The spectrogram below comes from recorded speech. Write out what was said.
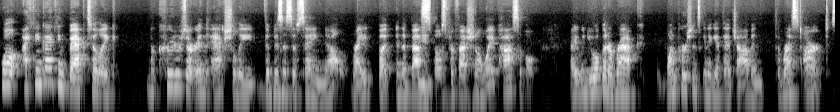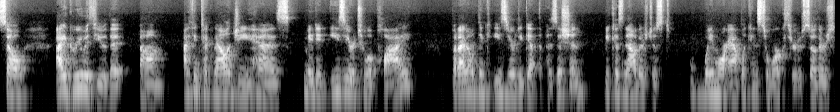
Well, I think I think back to like recruiters are in actually the business of saying no, right? But in the best, mm. most professional way possible, right? When you open a req, one person's going to get that job and the rest aren't. So I agree with you that um, I think technology has made it easier to apply, but I don't think easier to get the position because now there's just way more applicants to work through. So there's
